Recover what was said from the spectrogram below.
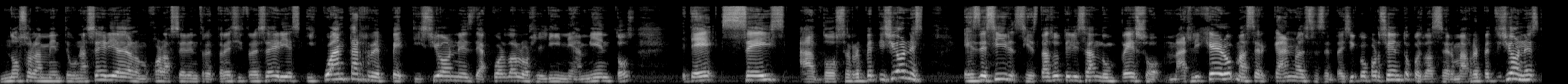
no solamente una serie, a lo mejor hacer entre 3 y 3 series. ¿Y cuántas repeticiones de acuerdo a los lineamientos? de 6 a 12 repeticiones. Es decir, si estás utilizando un peso más ligero, más cercano al 65%, pues vas a hacer más repeticiones.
